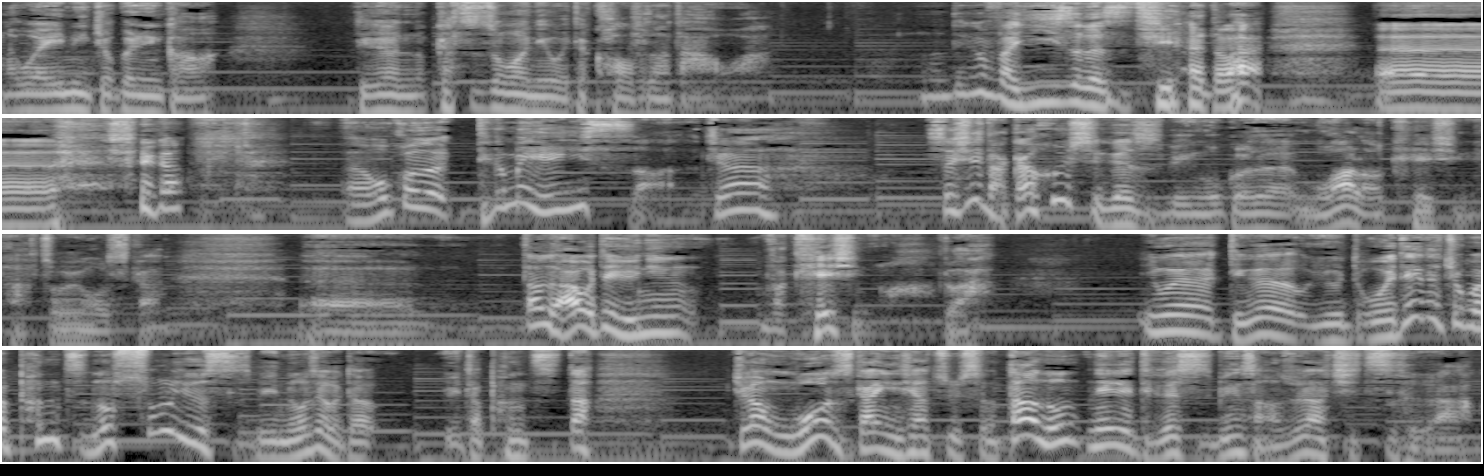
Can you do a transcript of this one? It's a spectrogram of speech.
那还有人交关人讲，这个格子中学人会得考勿上大学啊？这个勿现实个事体啊，对伐？呃，所以讲，呃，我觉着这个蛮有意思啊，就。首先，大家欢喜搿视频，我觉着我也老开心啊。作为我自家，呃，当然也会得有人勿开心咯，对伐？因为迭个有会得有交关喷子，侬所有视频侬侪会得有得喷子。当就讲我自家印象最深，当侬拿个迭个视频上传上去之后啊，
